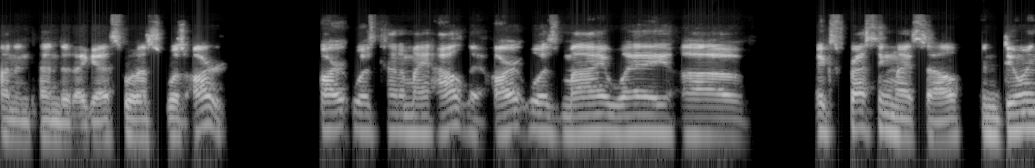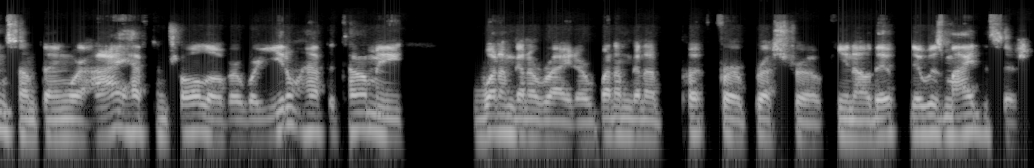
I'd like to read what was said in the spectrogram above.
pun intended, I guess, was was art. Art was kind of my outlet. Art was my way of expressing myself and doing something where I have control over, where you don't have to tell me what I'm going to write or what I'm going to put for a brushstroke. You know, it, it was my decision.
